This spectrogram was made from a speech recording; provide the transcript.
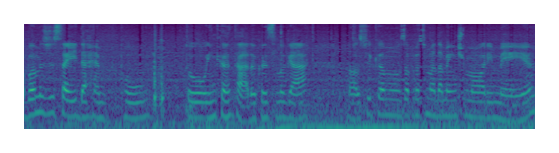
Acabamos de sair da Hemp Pool. Tô encantada com esse lugar. Nós ficamos aproximadamente uma hora e meia.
